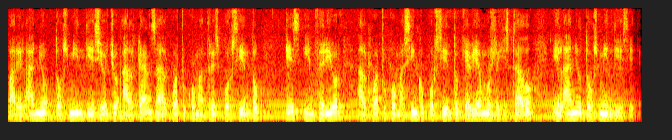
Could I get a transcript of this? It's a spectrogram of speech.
para el año 2018 alcanza al 4,3%, que es inferior al 4,5% que habíamos registrado el año 2017.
